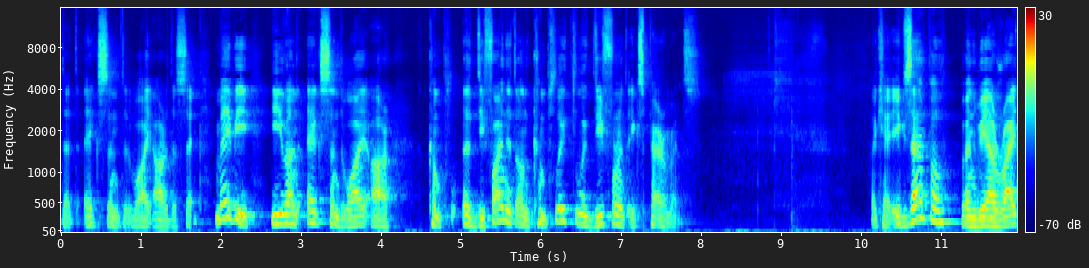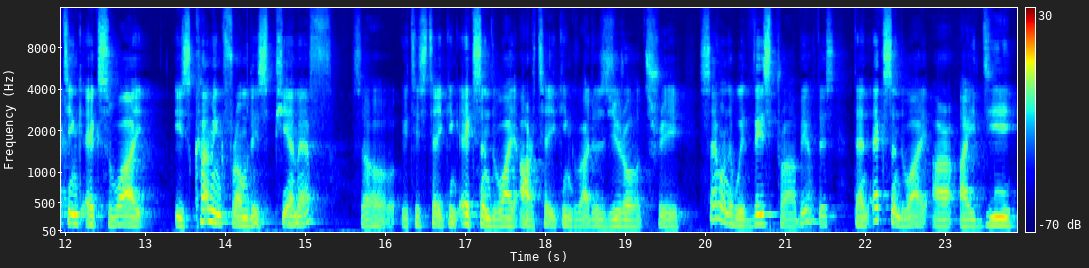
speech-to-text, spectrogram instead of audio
that x and y are the same. Maybe even x and y are uh, defined on completely different experiments. Okay, example, when we are writing xy is coming from this PMF. So it is taking x and y are taking value 0, 3, 7 with this probabilities. Then x and y are ID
